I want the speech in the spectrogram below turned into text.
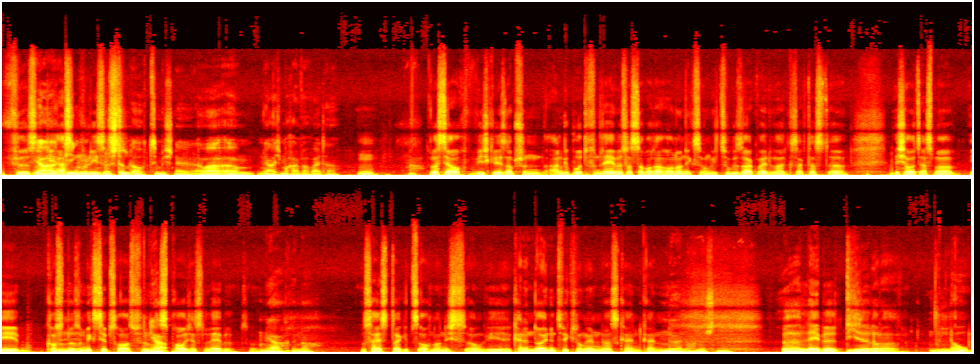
für so ja die ersten ging Releases. bestimmt auch ziemlich schnell, aber ähm, ja, ich mache einfach weiter. Hm. Du hast ja auch, wie ich gelesen habe, schon Angebote von Labels, hast aber da auch noch nichts irgendwie zugesagt, weil du halt gesagt hast, äh, ich hau jetzt erstmal eh kostenlose Mhm. Mixtapes raus, für Ja. was brauche ich jetzt ein Label? So. Ja, genau. Das heißt, da gibt es auch noch nicht irgendwie keine neuen Entwicklungen, du hast kein, kein Nö, noch nicht. Ne. äh, Label-Deal oder Nope.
